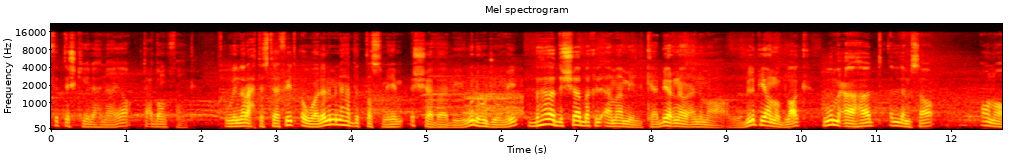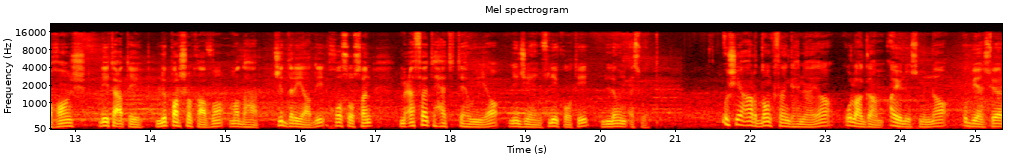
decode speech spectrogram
في التشكيلة هنايا تاع Dongfeng. وين راح تستفيد؟ اولا من هذا التصميم الشبابي والهجومي بهذا الشبك الأمامي الكبير نوعا ما وبال piano black ومع هاد اللمسة en orange اللي تعطي le pare-chocs avant مظهر جد رياضي خصوصا مع فاتحة التهوية اللي جايين في les côtés باللون الاسود وشعار Dongfeng هنايا و la gamme Aeolus منا و bien sûr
